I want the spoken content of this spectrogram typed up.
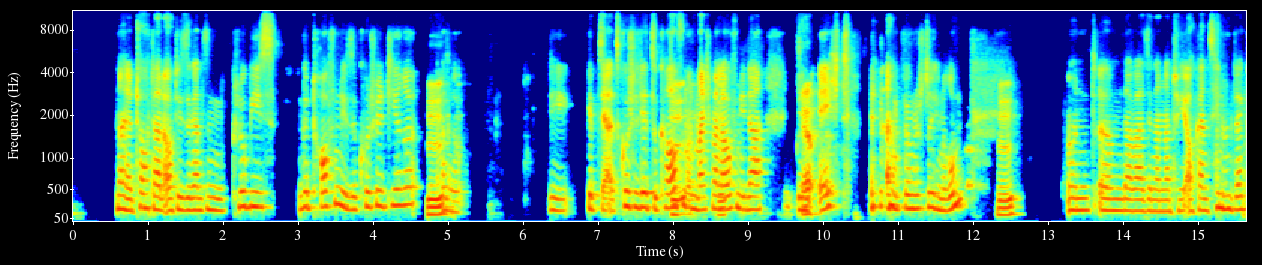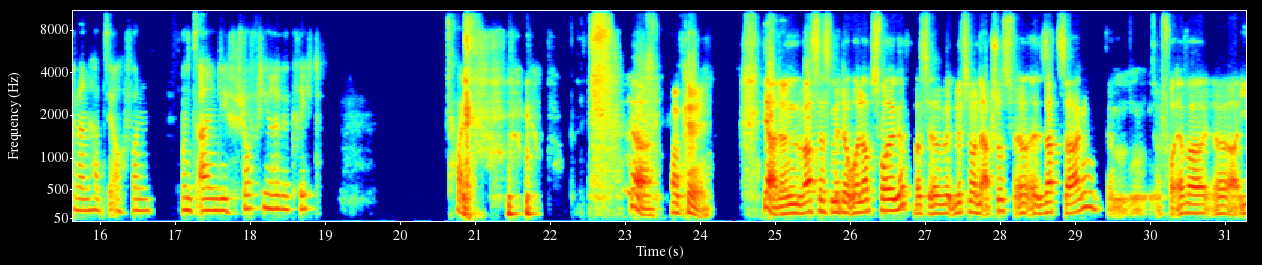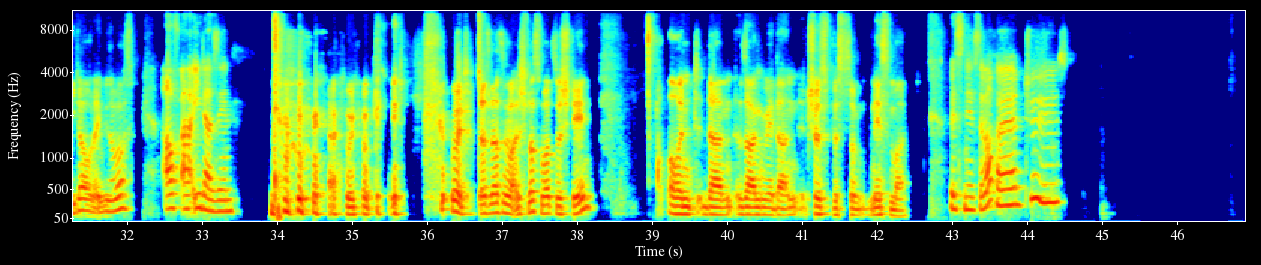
Meine Tochter hat auch diese ganzen Clubbies getroffen, diese Kuscheltiere. Mhm. Also die gibt es ja als Kuscheltier zu kaufen Mhm. und manchmal laufen die da in Ja. echt, in Anführungsstrichen, rum. Mhm. Und ähm, da war sie dann natürlich auch ganz hin und weg und dann hat sie auch von uns allen die Stofftiere gekriegt. Toll. Ja, okay. Ja, dann war es das mit der Urlaubsfolge. Was, äh, willst du noch einen Abschlusssatz sagen? Ähm, Forever äh, AIDA oder irgendwie sowas? Auf AIDA sehen. ja, gut, okay. Gut, das lassen wir als Schlusswort so stehen. Und dann sagen wir dann Tschüss, bis zum nächsten Mal. Bis nächste Woche. Tschüss.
